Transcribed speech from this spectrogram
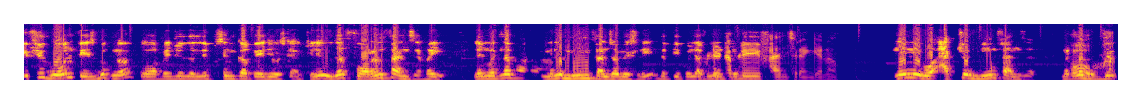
if you go on Facebook ना तो वहाँ पे जो the lip sync का पेज है उसका एक्चुअली उधर फॉरेन फैंस है भाई like मतलब मतलब meme fans obviously the people of wwe fans रहेंगे ना नहीं नहीं वो एक्चुअल मीम फैंस है मतलब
